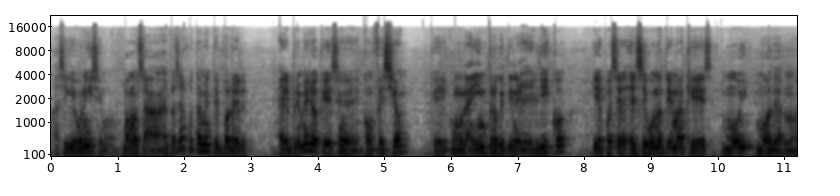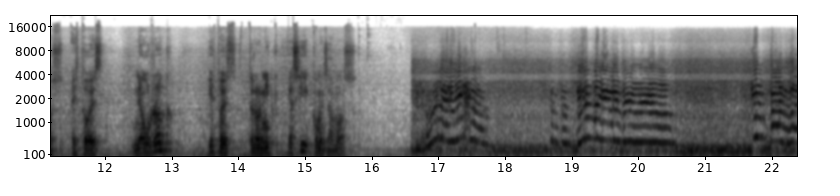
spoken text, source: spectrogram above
Así que buenísimo. Vamos a empezar justamente por el, el primero que es eh, Confesión, que es como una intro que tiene el disco. Y después el, el segundo tema que es Muy Modernos. Esto es New Rock y esto es Tronic. Y así comenzamos. Hola hija, tanto tiempo que no te veo. ¿Qué pasa?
